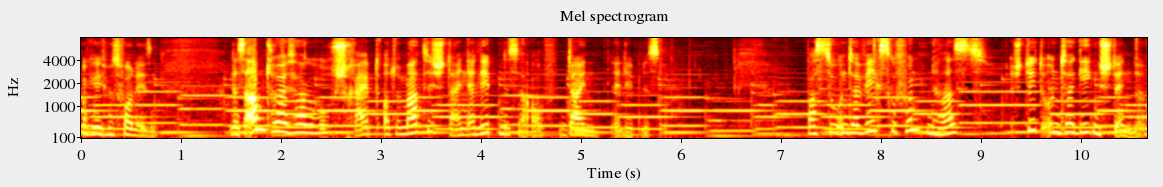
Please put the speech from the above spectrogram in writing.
Okay, ich muss vorlesen. Das Abenteuertagebuch schreibt automatisch deine Erlebnisse auf. Deine Erlebnisse. Was du unterwegs gefunden hast, steht unter Gegenstände.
